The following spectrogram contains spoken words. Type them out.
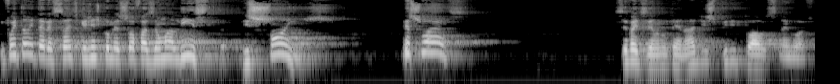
E foi tão interessante que a gente começou a fazer uma lista de sonhos pessoais. Você vai dizer, mas não tem nada de espiritual esse negócio.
